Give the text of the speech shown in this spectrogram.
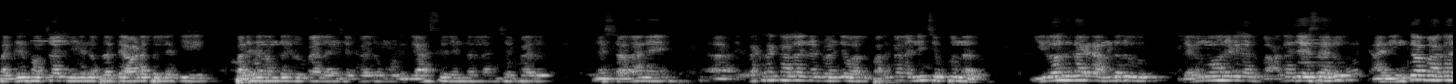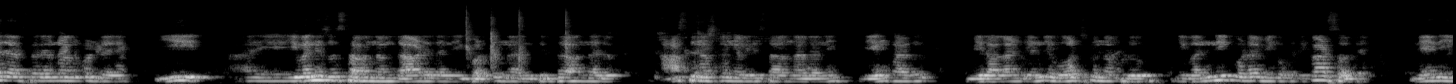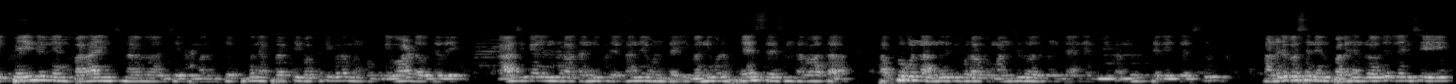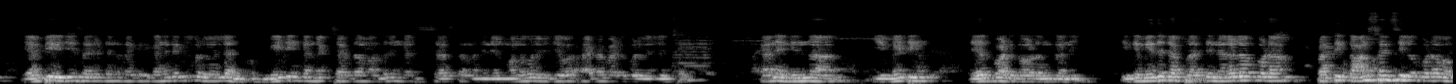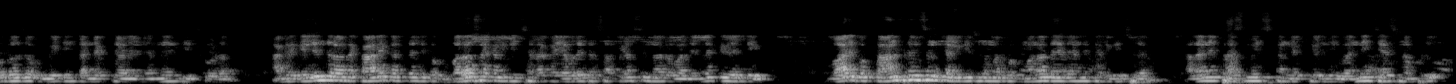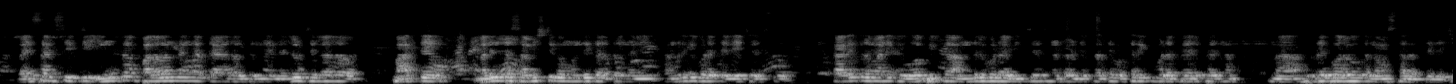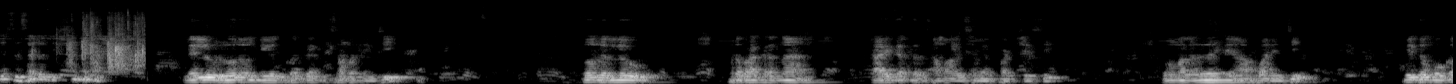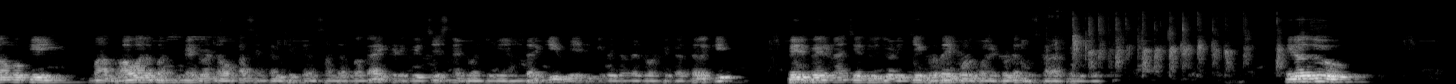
పది పద్దెనిమిది సంవత్సరాలు నిండిన ప్రతి ఆడపిల్లకి పదిహేను వందల రూపాయలు అని చెప్పారు మూడు గ్యాస్ సిలిండర్లు అని చెప్పారు. నెక్స్ట్ అలానే రకరకాలైనటువంటి వాళ్ళ పథకాలన్నీ చెప్పున్నారు. ఈ రోజు దాకా అందరూ జగన్మోహన్ రెడ్డి గారు బాగా చేశారు ఆయన ఇంకా బాగా చేస్తారని అనుకుంటే ఈ ఇవన్నీ చూస్తా ఉన్నాం. దాడులని కొడుతున్నారు తిరుగుతా ఉన్నారు ఆస్తి నష్టం కలిగిస్తా ఉన్నారు అని ఏం కాదు. మీరు అలాంటివన్నీ ఓడ్చుకున్నప్పుడు ఇవన్నీ కూడా మీకు ఒక రికార్డ్స్ అవుతాయి. నేను ఈ పెయిన్ నేను బరాయించినాను అని చెప్పి మనం చెప్పుకునే ప్రతి ఒక్కటి కూడా మనకు ఒక రివార్డ్ అవుతుంది. రాజకీయాలు తర్వాత అన్ని కూడా ఇలానే ఉంటాయి ఇవన్నీ కూడా ఫేస్ చేసిన తర్వాత తప్పకుండా అందరికీ కూడా ఒక మంచి రోజులు ఉంటాయని నేను మీకు అందరికీ తెలియజేస్తూ హండ్రెడ్ పర్సెంట్ నేను పదిహేను రోజుల నుంచి ఎంపీ విజయసాయి రెడ్డి అన్న దగ్గరికి అన్ని దగ్గరికి కూడా వెళ్ళాను. ఒక మీటింగ్ కండక్ట్ చేద్దాం అందరం కలిసి చేస్తామని నేను మొన్న కూడా విజయవాడ హైదరాబాద్ కూడా వెళ్ళి వచ్చాను. కానీ నిన్న ఈ మీటింగ్ ఏర్పాటు కావడం కానీ ఇక మీదట ప్రతి నెలలో కూడా ప్రతి కాన్స్టెన్సీలో కూడా ఒక రోజు ఒక మీటింగ్ కండక్ట్ చేయాలని నిర్ణయం తీసుకోవడం. అక్కడికి వెళ్ళిన తర్వాత కార్యకర్తలకి ఒక భరోసా కలిగించేలాగా ఎవరైతే సఫలర్స్ ఉన్నారో వాళ్ళ ఇళ్ళకి వెళ్ళి వారికి ఒక కాన్ఫిడెన్స్ కలిగించడం వారికి ఒక మనోధైర్యాన్ని కలిగించడం అలానే ప్రెస్ మీట్స్ కండక్ట్ చేయడం ఇవన్నీ చేసినప్పుడు వైఎస్ఆర్సీపీ ఇంకా బలవంతంగా తయారవుతుంది. నెల్లూరు జిల్లాలో పార్టీ మరింత సమిష్టిగా ముందుకెళ్తుందని అందరికీ కూడా తెలియజేస్తూ కార్యక్రమానికి ఓపిక అందరూ కూడా విచ్చేసినటువంటి ప్రతి ఒక్కరికి కూడా పేరు పేరున నా హృదయపూర్వక నమస్కారం తెలియజేస్తూ సెలవు తీసుకున్నాను నెల్లూరు రూరల్ నియోజకవర్గానికి సంబంధించి సోదరులు ప్రభాకర్ అన్న కార్యకర్తల సమావేశం ఏర్పాటు చేసి మమ్మల్ని అందరినీ ఆహ్వానించి మీతో ముఖాముఖి మా భావాలు పంచుకునేటువంటి అవకాశం కల్పించిన సందర్భంగా ఇక్కడికి వచ్చేసినటువంటి మీ అందరికీ వేదిక మీద ఉన్నటువంటి పెద్దలకి పేరు పేరున చేతులు జోడించి హృదయపూర్వకమైనటువంటి నమస్కారాలు తెలియజేస్తాను ఈరోజు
